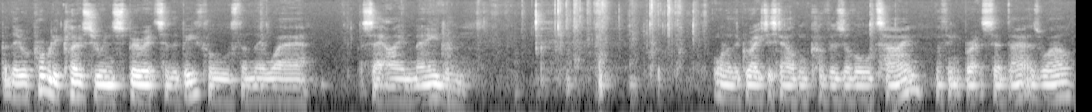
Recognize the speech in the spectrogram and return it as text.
but they were probably closer in spirit to the Beatles than they were, say, Iron Maiden. One of the greatest album covers of all time. I think Brett said that as well.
